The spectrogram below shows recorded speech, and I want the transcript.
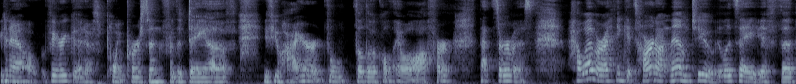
you know, very good as point person for the day of. If you hire the, the local, they will offer that service. However, I think it's hard on them too. Let's say if the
